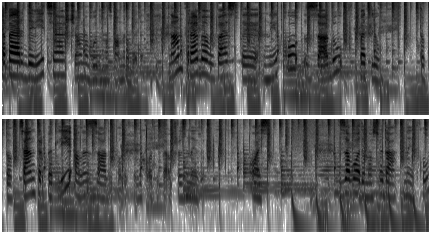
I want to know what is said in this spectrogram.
Тепер дивіться, що ми будемо з вами робити. Нам треба ввести нитку ззаду в петлю. Тобто в центр петлі, але ззаду виходить так, що знизу. Ось. Заводимо сюди нитку.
